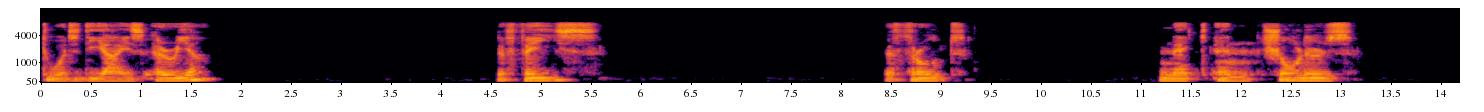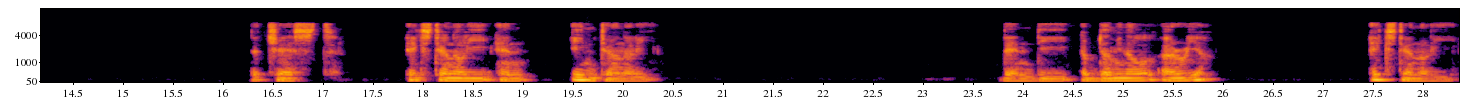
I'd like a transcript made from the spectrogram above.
towards the eyes area, the face, the throat, neck and shoulders, the chest, externally and internally. Then the abdominal area, externally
